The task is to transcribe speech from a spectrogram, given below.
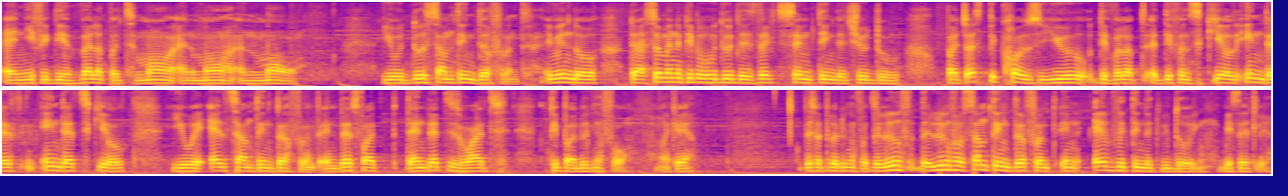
and if you develop it more and more and more, you would do something different. Even though there are so many people who do the exact same thing that you do, but just because you developed a different skill in that in that skill, you will add something different, and that's what and that is what people are looking for. Okay. That's what people are looking for. They're looking for, they're looking for something different in everything that we're doing, basically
